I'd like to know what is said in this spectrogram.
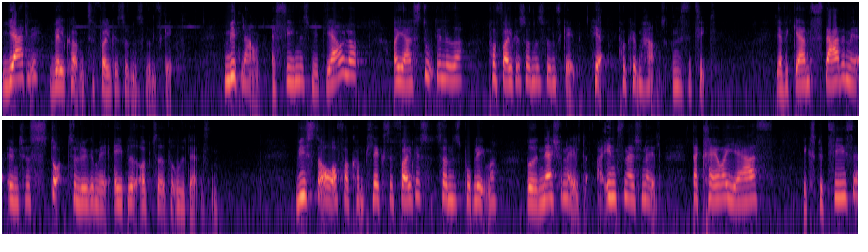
Hjertelig velkommen til Folkesundhedsvidenskab. Mit navn er Signe Schmidt Jævlund, og jeg er studieleder på Folkesundhedsvidenskab her på Københavns Universitet. Jeg vil gerne starte med at ønske jer stort tillykke med, at I er blevet optaget på uddannelsen. Vi står over for komplekse folkesundhedsproblemer, både nationalt og internationalt, der kræver jeres ekspertise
